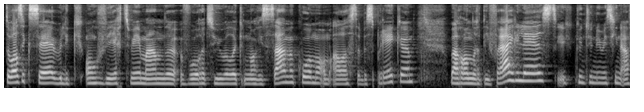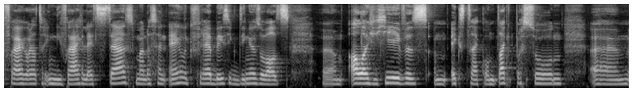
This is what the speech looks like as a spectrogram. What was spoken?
Zoals ik zei, wil ik ongeveer twee maanden voor het huwelijk nog eens samenkomen om alles te bespreken. Waaronder die vragenlijst. Je kunt u nu misschien afvragen wat er in die vragenlijst staat, maar dat zijn eigenlijk vrij basic dingen zoals um, alle gegevens, een extra contactpersoon, um,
